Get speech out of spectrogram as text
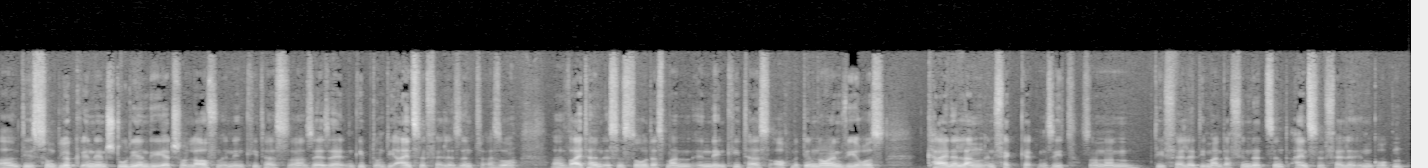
äh, die es zum Glück in den Studien, die jetzt schon laufen, in den Kitas äh, sehr selten gibt und die Einzelfälle sind. Also äh, weiterhin ist es so, dass man in den Kitas auch mit dem neuen Virus keine langen Infektketten sieht, sondern die Fälle, die man da findet, sind Einzelfälle in Gruppen.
